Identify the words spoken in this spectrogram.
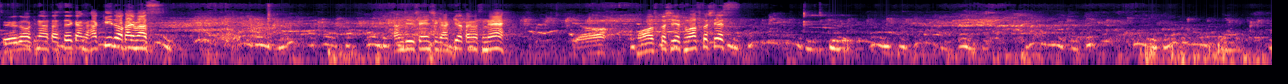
通道機能の達成感がはっきりとわかります。感じる選手がはっきりわかりますね。いいよもう少しです、もう少しです。お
